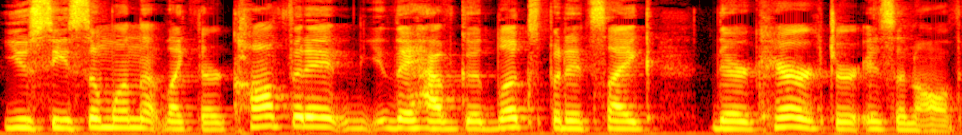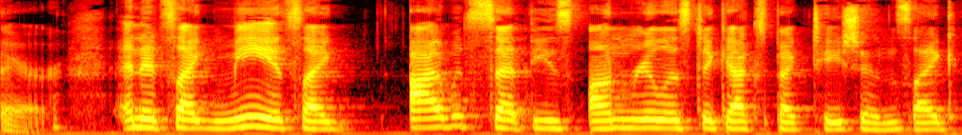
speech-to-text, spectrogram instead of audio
you see someone that like they're confident, they have good looks, but it's like their character isn't all there. And it's like me, it's like I would set these unrealistic expectations. Like,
